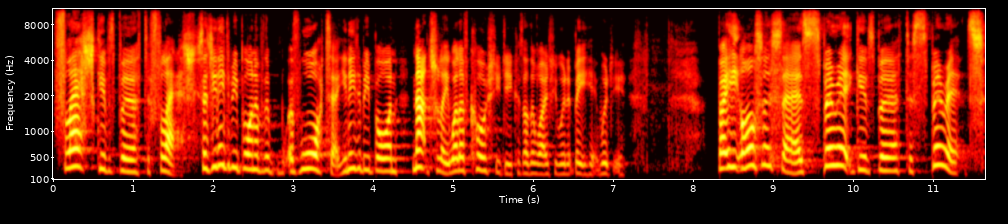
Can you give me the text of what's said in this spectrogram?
Flesh gives birth to flesh. He says you need to be born of, the, of water. You need to be born naturally. Well, of course you do, because otherwise you wouldn't be here, would you? But he also says spirit gives birth to spirit,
